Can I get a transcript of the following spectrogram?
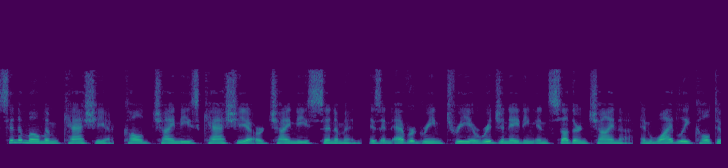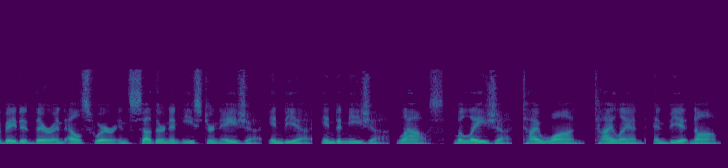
Cinnamomum cassia, called Chinese cassia or Chinese cinnamon, is an evergreen tree originating in southern China, and widely cultivated there and elsewhere in southern and eastern Asia India, Indonesia, Laos, Malaysia, Taiwan, Thailand, and Vietnam.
